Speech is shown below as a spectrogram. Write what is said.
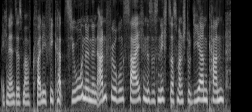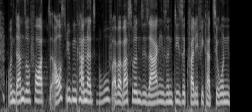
ich nenne es jetzt mal Qualifikationen in Anführungszeichen, das ist nichts, was man studieren kann und dann sofort ausüben kann als Beruf. Aber was würden Sie sagen, sind diese Qualifikationen,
